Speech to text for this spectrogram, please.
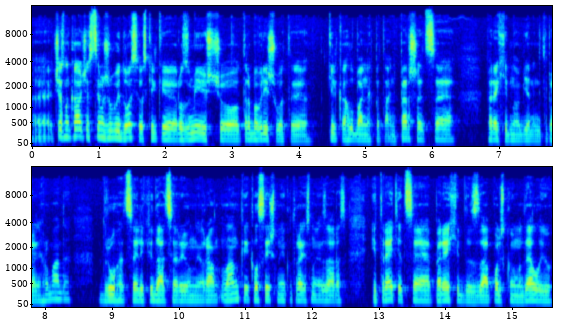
Е, Чесно кажучи, з цим живу і досі, оскільки розумію, що треба вирішувати кілька глобальних питань. Перше це перехід на об'єднані територіальні громади. Друге це ліквідація районної ланки класичної, яка існує зараз. І третє це перехід за польською моделею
